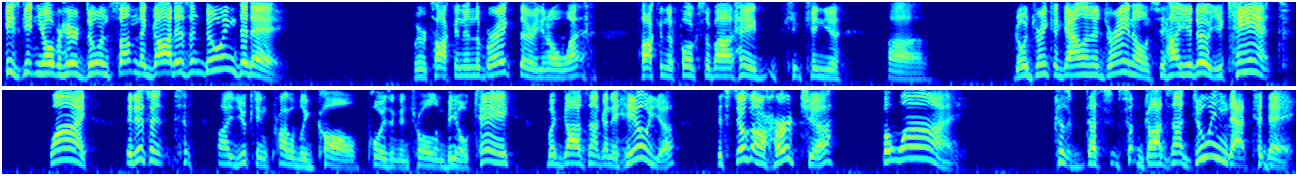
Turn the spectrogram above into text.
He's getting you over here doing something that God isn't doing today. We were talking in the break there, you know, what, talking to folks about, hey, can, can you uh, go drink a gallon of Drano and see how you do? You can't. Why? It isn't, well, you can probably call poison control and be okay, but God's not going to heal you. It's still going to hurt you. But why? Because God's not doing that today.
